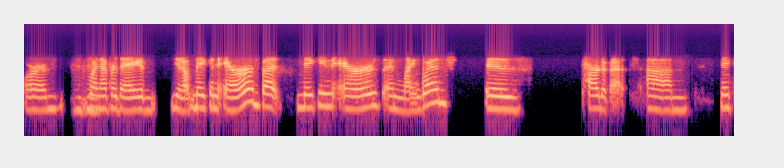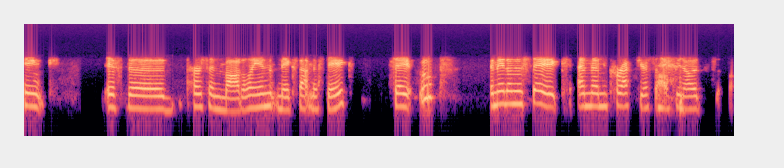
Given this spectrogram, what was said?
or mm-hmm. whenever they, you know, make an error, but making errors in language is part of it. Um, I think if the person modeling makes that mistake, say, oops, I made a mistake, and then correct yourself. you know, it's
